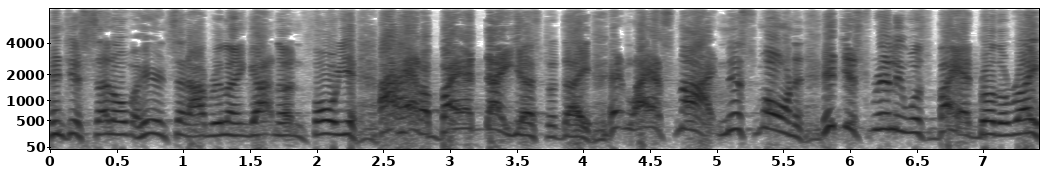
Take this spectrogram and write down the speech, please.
and just sat over here and said, I really ain't got nothing for you. I had a bad day yesterday and last night and this morning. It just really was bad, Brother Ray.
